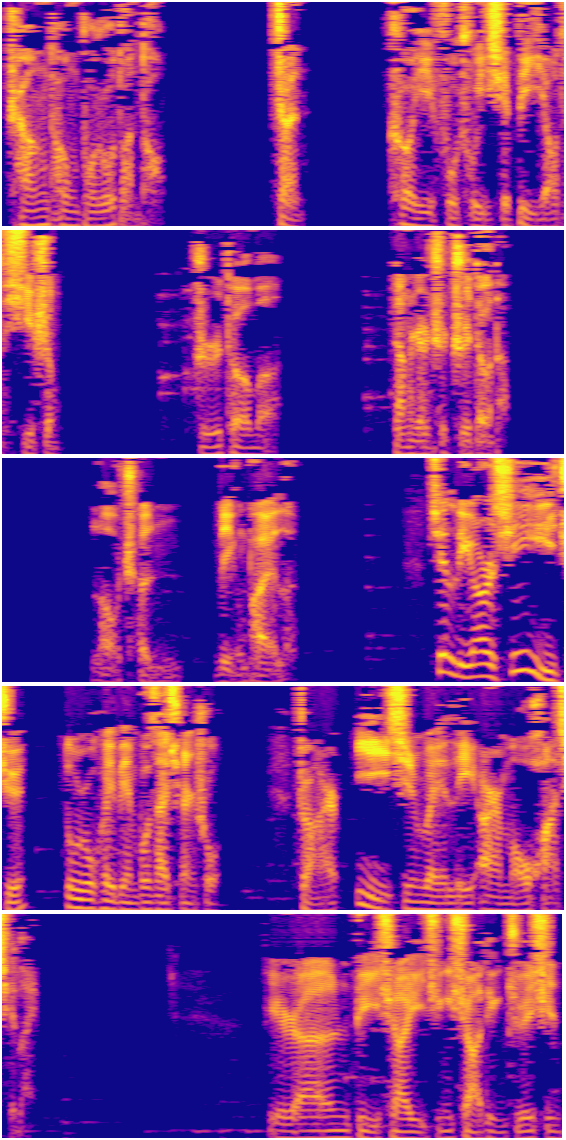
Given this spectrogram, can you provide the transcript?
长痛不如短痛，朕可以付出一些必要的牺牲，值得吗？当然是值得的，老臣。”明白了，见李二心意已决，杜如晦便不再劝说，转而一心为李二谋划起来。既然陛下已经下定决心，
